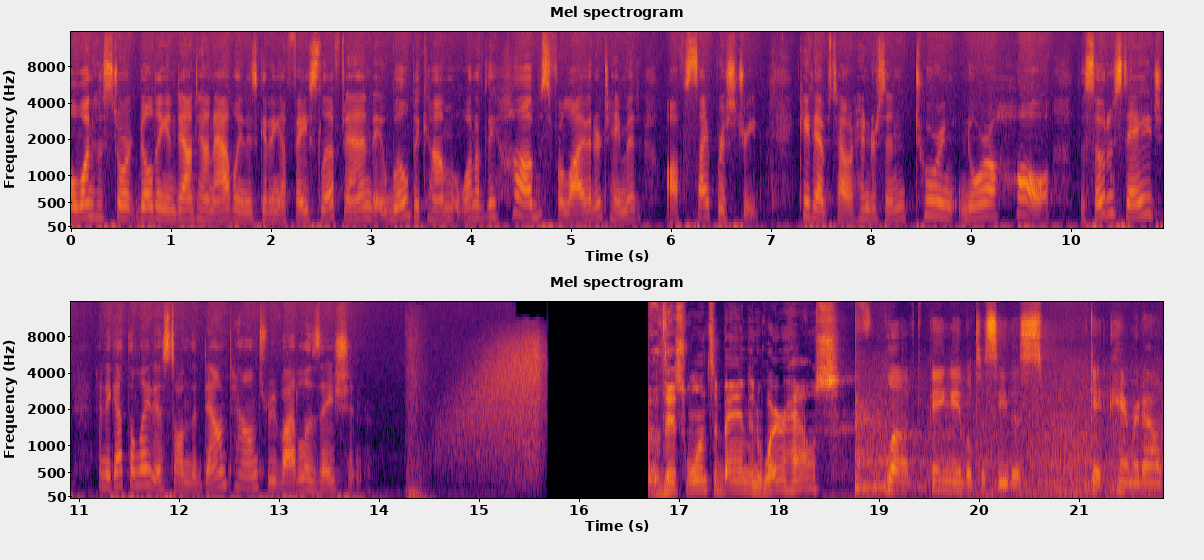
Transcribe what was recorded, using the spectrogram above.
Well, one historic building in downtown Abilene is getting a facelift and it will become one of the hubs for live entertainment off Cypress Street. KTAB's Tyler Henderson touring Nora Hall, the soda stage, and he got the latest on the downtown's revitalization. This once abandoned warehouse? Loved being able to see this get hammered out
